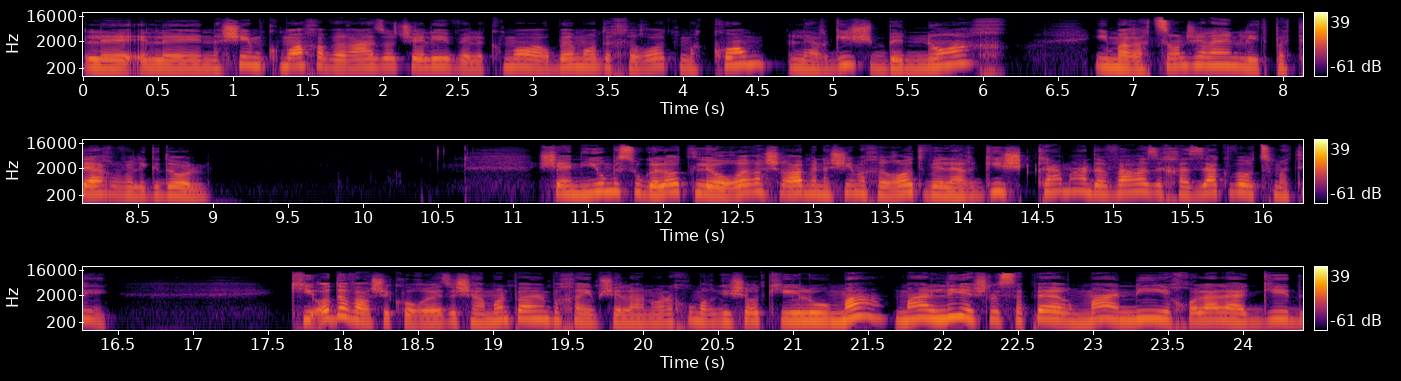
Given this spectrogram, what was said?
לנשים כמו החברה הזאת שלי ולכמו הרבה מאוד אחרות, מקום להרגיש בנוח עם הרצון שלהן להתפתח ולגדול. שהן יהיו מסוגלות לעורר השראה בנשים אחרות ולהרגיש כמה הדבר הזה חזק ועוצמתי. כי עוד דבר שקורה זה שהמון פעמים בחיים שלנו אנחנו מרגישות כאילו, מה, מה לי יש לספר? מה אני יכולה להגיד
